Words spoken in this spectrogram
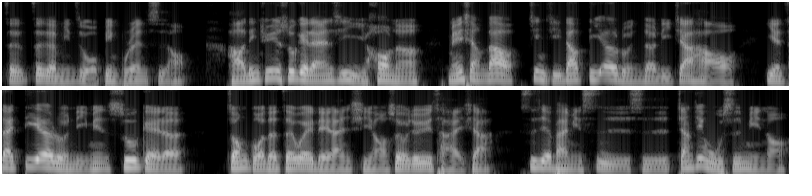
这这个名字我并不认识哦。好，林俊逸输给雷安西以后呢，没想到晋级到第二轮的李佳豪也在第二轮里面输给了中国的这位雷兰西哦，所以我就去查一下世界排名四十将近五十名哦，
